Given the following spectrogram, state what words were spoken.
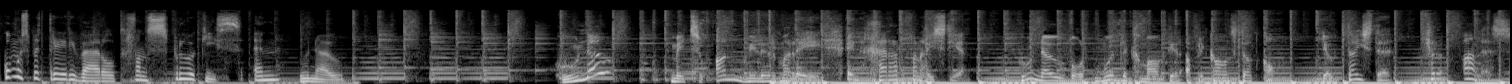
Kom ons betree die wêreld van sprokies in Hoe nou? Hoe nou? Met Suan Miller Maree en Gerard van Huisteen. Hoe nou word moontlik gemaak deur afrikaans.com. Jou tuiste vir alles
